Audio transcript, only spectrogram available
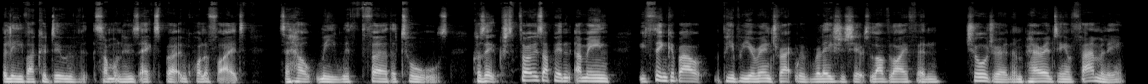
believe I could do with someone who's expert and qualified to help me with further tools. Because it throws up in i mean you think about the people you interact with relationships love life and children and parenting and family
